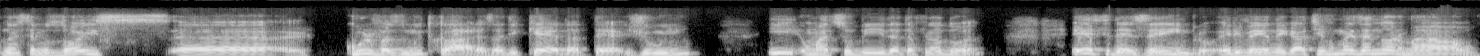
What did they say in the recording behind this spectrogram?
nós temos dois uh, curvas muito claras, a de queda até junho e uma subida até o final do ano. Esse dezembro ele veio negativo, mas é normal.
